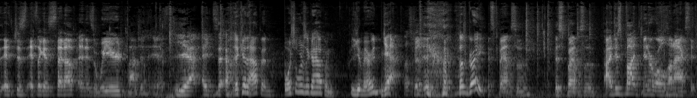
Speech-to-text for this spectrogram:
it's just, it's like a setup and it's weird. Imagine if. Yeah, exactly. It could happen. What's the worst that could happen? You get married? Yeah. That's good. That's great. expensive. Expensive. I just bought dinner rolls on accident,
